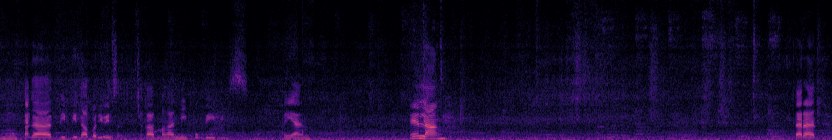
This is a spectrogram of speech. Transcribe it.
Yung taga DPWH at saka mga Nipo babies. Ayan. Ayan lang. Tarat.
